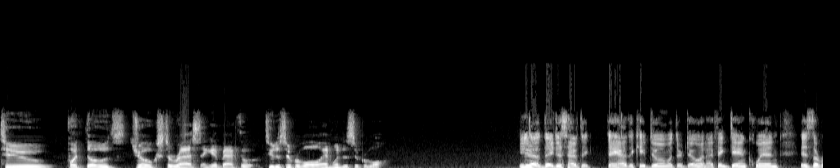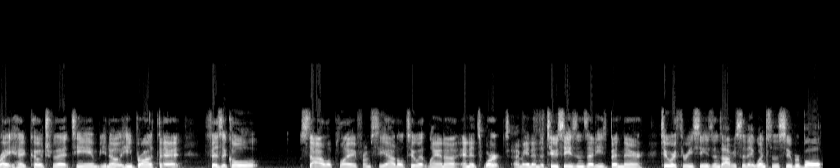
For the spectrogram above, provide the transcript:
to put those jokes to rest and get back to, to the Super Bowl and win the Super Bowl? You know, they just have to they have to keep doing what they're doing. I think Dan Quinn is the right head coach for that team. You know, he brought that physical style of play from Seattle to Atlanta, and it's worked. I mean, in the two seasons that he's been there, two or three seasons. Obviously, they went to the Super Bowl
